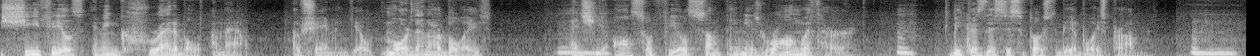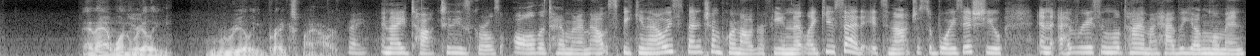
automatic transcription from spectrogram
she feels an incredible amount of shame and guilt, more than our boys Mm. And she also feels something is wrong with her mm. because this is supposed to be a boy's problem. Mm-hmm. And that one really, really breaks my heart. Right. And I talk to these girls all the time when I'm out speaking. I always mention pornography and that, like you said, it's not just a boy's issue. And every single time I have a young woman,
